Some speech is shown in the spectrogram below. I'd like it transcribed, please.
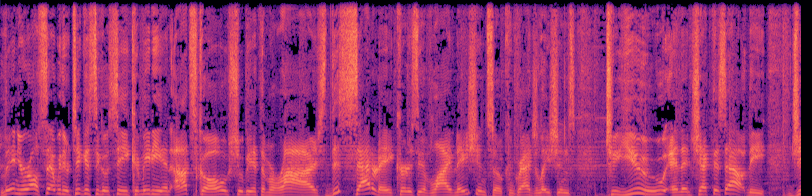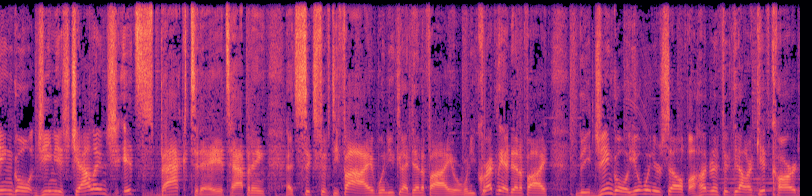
Lynn, you're all set with your tickets to go see comedian Atsuko. She'll be at the Mirage this Saturday, courtesy of Live Nation. So, congratulations to you. And then check this out: the Jingle Genius Challenge. It's back today. It's happening at 6:55. When you can identify, or when you correctly identify the jingle, you'll win yourself a $150 gift card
